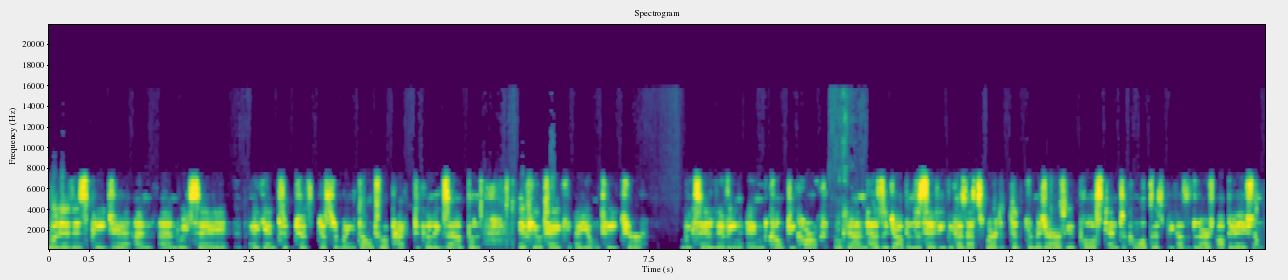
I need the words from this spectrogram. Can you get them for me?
well, it is PJ, and and we'll say again, to, to, just to bring it down to a practical example, if you take a young teacher we'd say living in County Cork okay. and has a job in the city because that's where the, the, majority of posts tend to come up is because of the large population.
